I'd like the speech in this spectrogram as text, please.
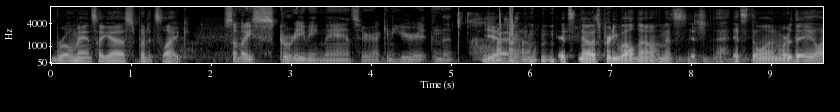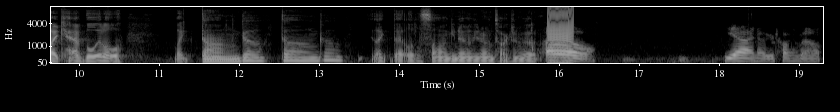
romance, I guess, but it's like Somebody's screaming the answer. I can hear it in the. yeah, no. it's no, it's pretty well known. It's it's it's the one where they like have the little like dongo dongo like that little song. You know, you know what I'm talking about. oh, yeah, I know what you're talking about.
